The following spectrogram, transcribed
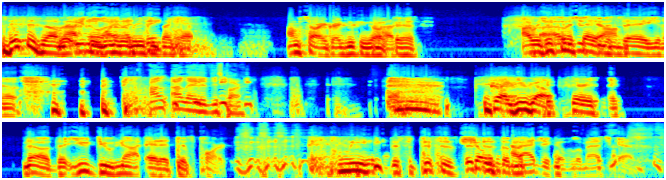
This is um, actually you know, one I, of the I reasons think... I get. I'm sorry, Greg. You can go, oh, ahead. ahead. I was just going to say, um, say, you know, I'll, I'll edit this part. Greg, you go. Seriously. No, that you do not edit this part. this, this is this Show is the out. magic of La Magicast.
